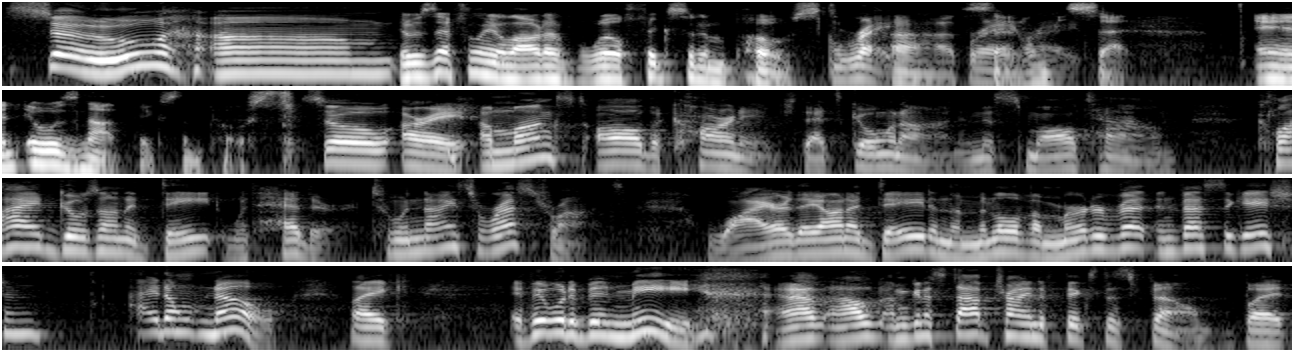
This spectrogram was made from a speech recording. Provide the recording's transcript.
So, um, There was definitely a lot of we'll fix it in post. Right, Uh, set right, on right. set. And it was not fixed in post. So, all right, amongst all the carnage that's going on in this small town, Clyde goes on a date with Heather to a nice restaurant. Why are they on a date in the middle of a murder vet investigation? I don't know. Like, if it would have been me, and I'll, I'm going to stop trying to fix this film, but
